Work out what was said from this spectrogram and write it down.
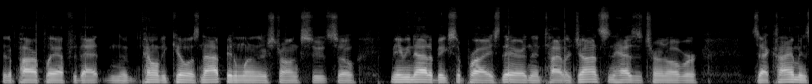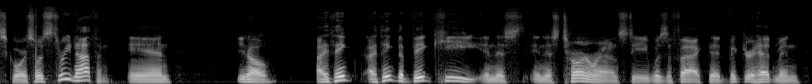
then a power play after that. And the penalty kill has not been one of their strong suits, so maybe not a big surprise there. And then Tyler Johnson has a turnover. Zach Hyman scores, so it's three nothing. And you know, I think I think the big key in this in this turnaround, Steve, was the fact that Victor Hedman –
